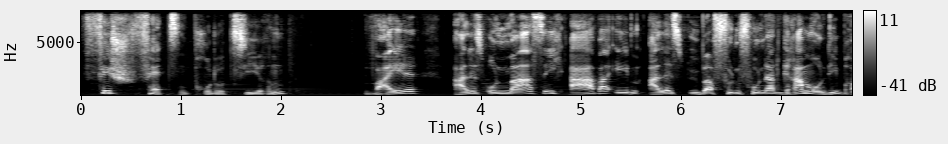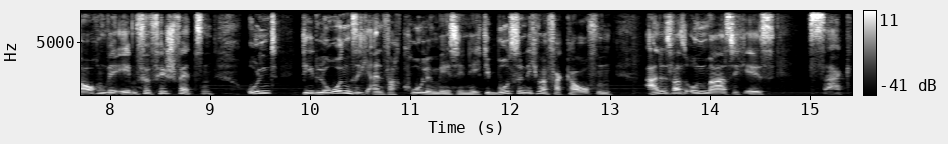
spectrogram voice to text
Fischfetzen produzieren, weil alles unmaßig, aber eben alles über 500 Gramm und die brauchen wir eben für Fischfetzen. Und die lohnen sich einfach kohlemäßig nicht. Die Busse nicht mehr verkaufen. Alles, was unmaßig ist, zack,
